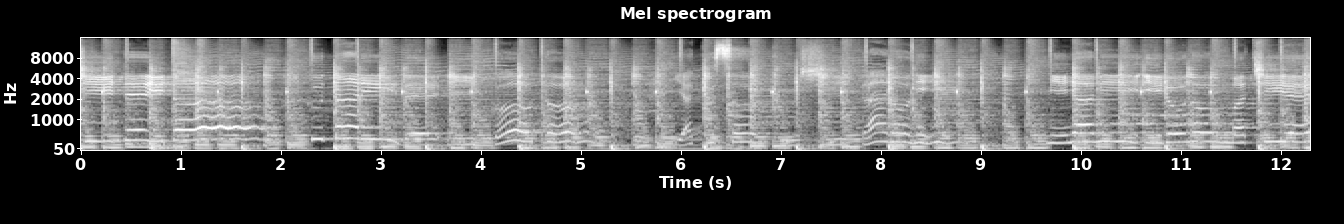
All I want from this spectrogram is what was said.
していた。二人で行こうと。約束したのに。南色の街へ。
